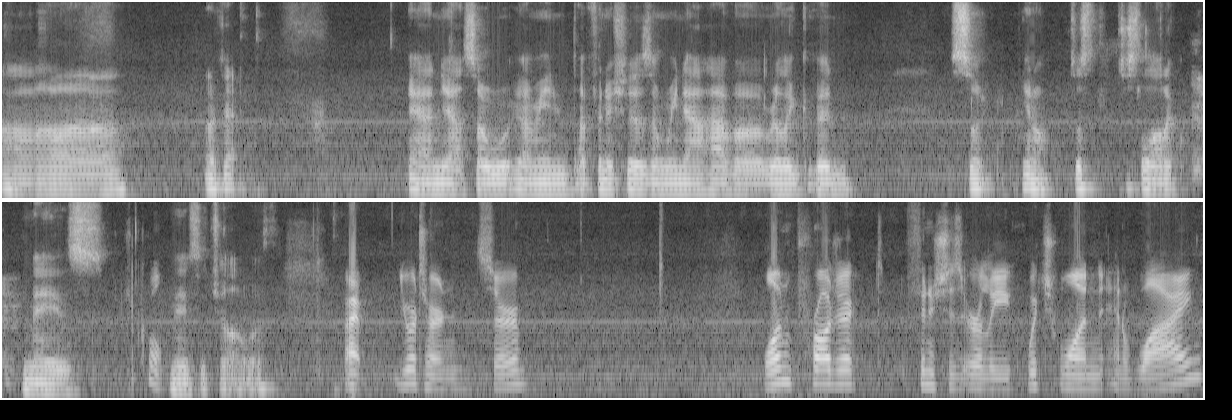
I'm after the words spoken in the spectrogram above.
Uh, okay. And yeah, so I mean that finishes, and we now have a really good, so you know, just just a lot of maize, Cool. maize to chill out with. All right, your turn, sir. One project finishes early. Which one and why?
